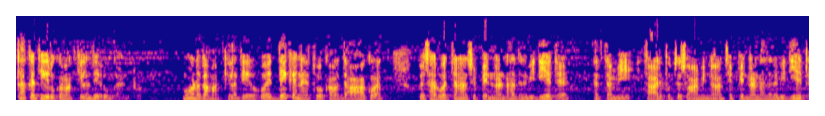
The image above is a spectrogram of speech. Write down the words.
තක తీරුකමක් කියලා තේරුම් ගන්න ඕනේ. මෝඩකමක් කියලා තේරුම්. ඔය දෙක නැතුව කවදාහකවත් ඔය සරුවචනංශෙ පෙන්වන්න හදන විදිහට නැත්තම් මේ සාරිපුත්‍ර ස්වාමීන් වහන්සේ පෙන්වන්න හදන විදිහට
